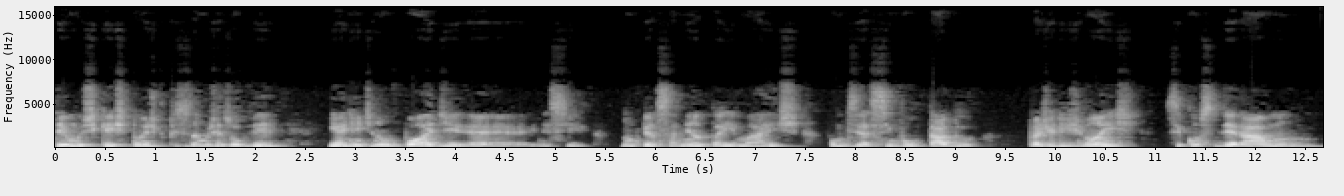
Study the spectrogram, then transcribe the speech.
temos questões que precisamos resolver. E a gente não pode, é, nesse, num pensamento aí mais, vamos dizer assim, voltado para as religiões, se considerar um,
